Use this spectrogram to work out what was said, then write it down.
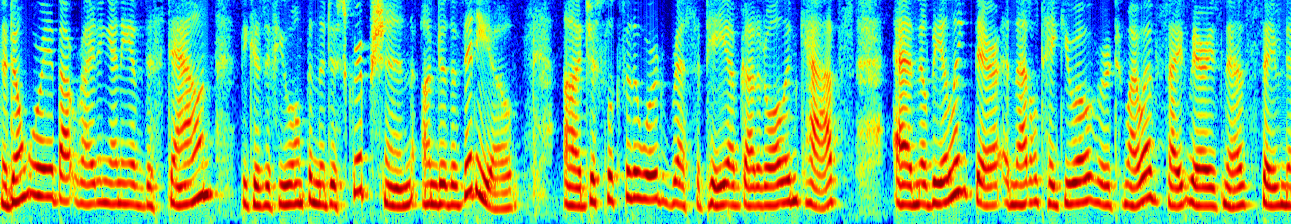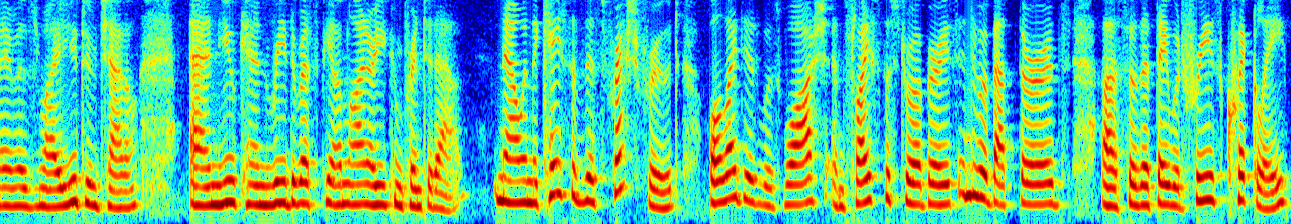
Now don't worry about writing any of this down because if you open the description under the video, uh, just look for the word recipe. I've got it all in caps and there'll be a link there and that'll take you over to my website, Mary's Nest, same name as my YouTube channel. And you can read the recipe online or you can print it out. Now, in the case of this fresh fruit, all I did was wash and slice the strawberries into about thirds uh, so that they would freeze quickly.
